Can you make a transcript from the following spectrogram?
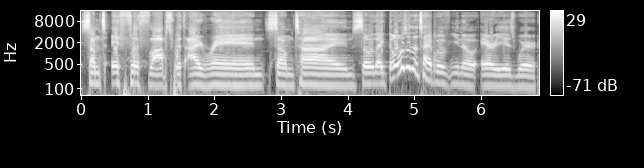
Some it flip flops with Iran sometimes. So like those are the type of you know areas where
